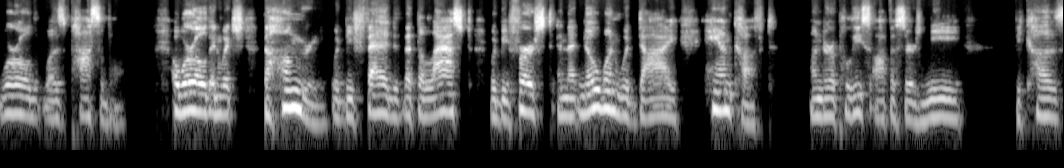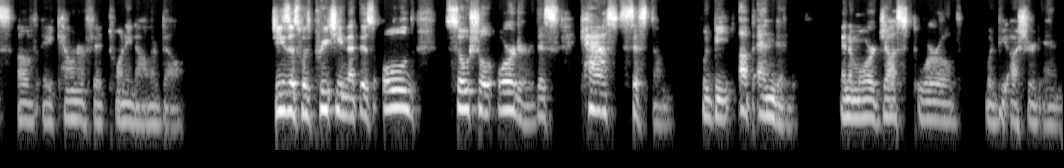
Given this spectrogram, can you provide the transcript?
world was possible, a world in which the hungry would be fed, that the last would be first, and that no one would die handcuffed under a police officer's knee because of a counterfeit $20 bill. Jesus was preaching that this old social order, this caste system, would be upended and a more just world would be ushered in.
